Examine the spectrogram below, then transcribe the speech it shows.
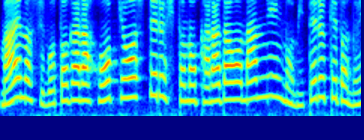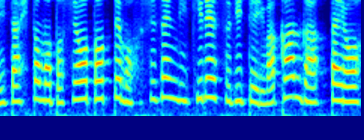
前の仕事柄放棄してる人の体を何人も見てるけど抜いた人も年をとっても不自然に綺麗すぎて違和感があったよ。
